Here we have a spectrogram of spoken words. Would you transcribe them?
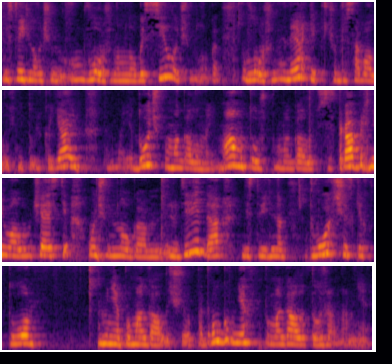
действительно очень вложено много сил, очень много вложено энергии, причем рисовала их не только я, их там, моя дочь помогала, моя мама тоже помогала, сестра принимала участие, очень много людей, да, действительно творческих, кто мне помогал еще подруга мне помогала тоже, она мне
